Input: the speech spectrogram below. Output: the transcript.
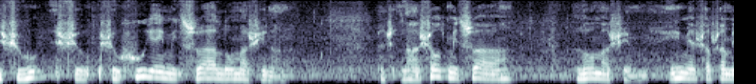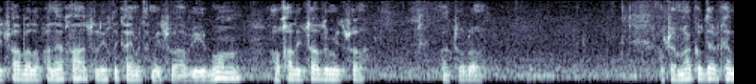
שהוא, יהיה מצווה לא משינן. לעשות מצווה לא משים. אם יש עכשיו מצווה בא לפניך, צריך לקיים את המצווה. וייבום או חליצה זה מצווה בתורה. עכשיו, מה כותב כאן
